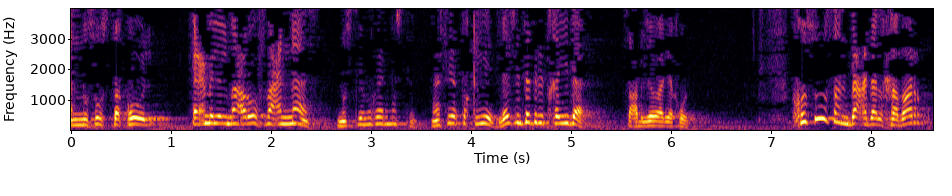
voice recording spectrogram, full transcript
النصوص تقول اعمل المعروف مع الناس. مسلم وغير مسلم. ما فيها تقييد. ليش أنت تريد تقيدها؟ صاحب الجواب يقول. خصوصا بعد الخبر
